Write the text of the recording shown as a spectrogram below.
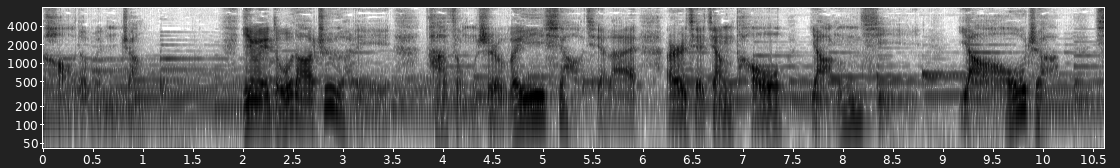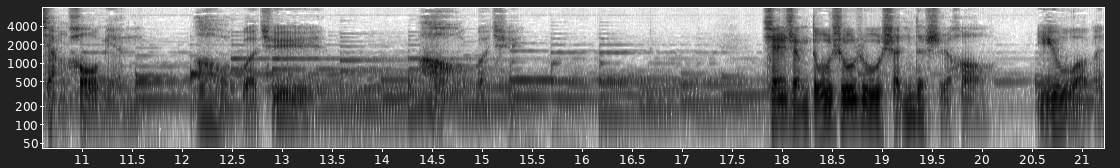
好的文章，因为读到这里，他总是微笑起来，而且将头扬起，摇着向后面凹过去，凹过去。先生读书入神的时候，与我们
